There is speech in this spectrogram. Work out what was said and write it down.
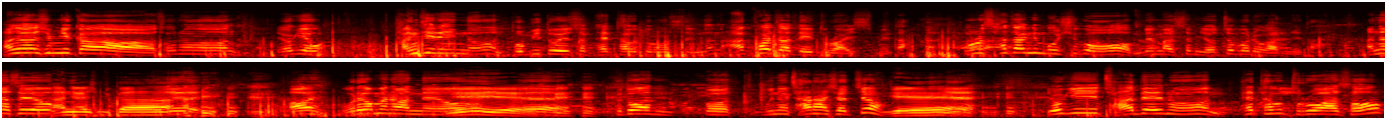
안녕하십니까. 저는 여기 당진에 있는 도비도에서 배 타고 들어올 수 있는 아쿠아자대에 들어와 있습니다. 오늘 사장님 모시고 몇 말씀 여쭤보려고 합니다 안녕하세요 안녕하십니까. 예. 아, 오래간만에 왔네요. 예, 예. 그동안 뭐 운영 잘 하셨죠? 예. 여기 좌대는 배 타고 들어와서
